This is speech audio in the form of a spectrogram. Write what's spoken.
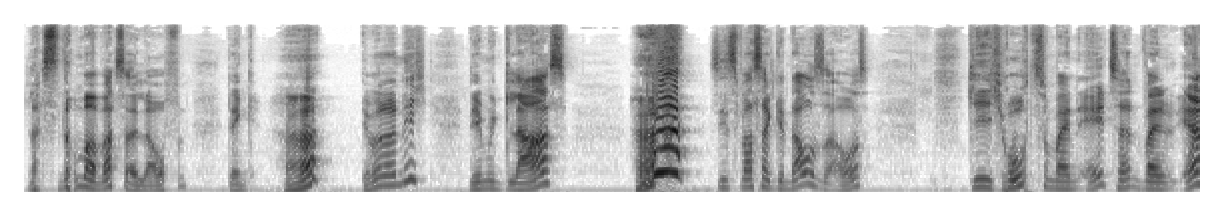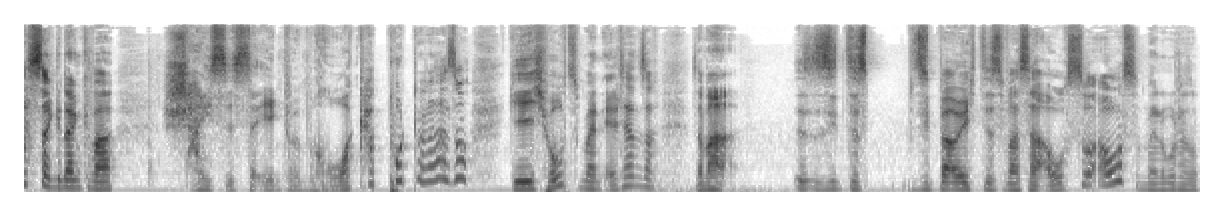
Lass nochmal Wasser laufen. Denk, hä? Immer noch nicht? Nehme ein Glas. Hä? Sieht das Wasser genauso aus? Gehe ich hoch zu meinen Eltern, weil erster Gedanke war, Scheiße, ist da irgendwo im Rohr kaputt oder so? Gehe ich hoch zu meinen Eltern und sag, sag mal, sieht das sieht bei euch das Wasser auch so aus? Und meine Mutter so,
